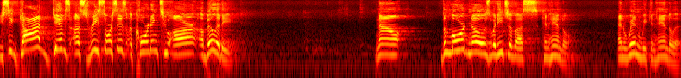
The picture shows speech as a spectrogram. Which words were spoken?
You see, God gives us resources according to our ability. Now, the Lord knows what each of us can handle and when we can handle it.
